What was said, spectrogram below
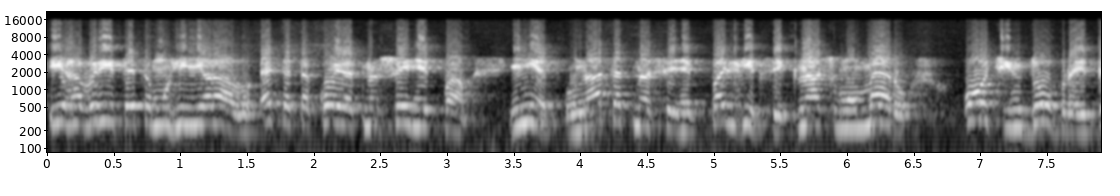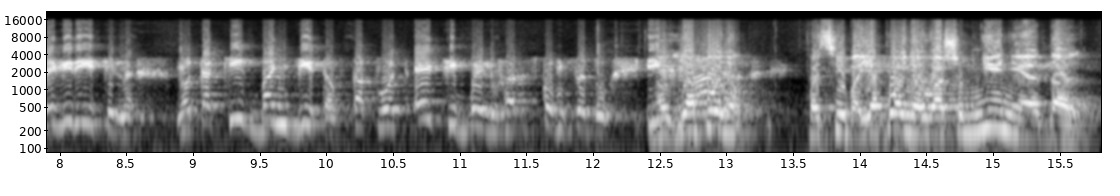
и говорит этому генералу, это такое отношение к вам. Нет, у нас отношение к полиции, к нашему мэру очень доброе, доверительное. Но таких бандитов, как вот эти были в городском саду, Ну, их я надо- понял, спасибо, я понял ваше мнение, да.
